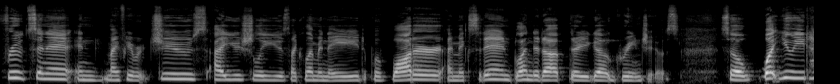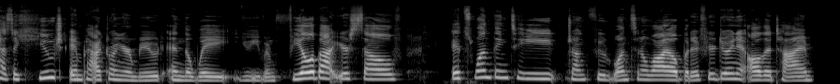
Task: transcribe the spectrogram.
fruits in it and my favorite juice. I usually use like lemonade with water. I mix it in, blend it up. There you go, green juice. So, what you eat has a huge impact on your mood and the way you even feel about yourself. It's one thing to eat junk food once in a while, but if you're doing it all the time,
